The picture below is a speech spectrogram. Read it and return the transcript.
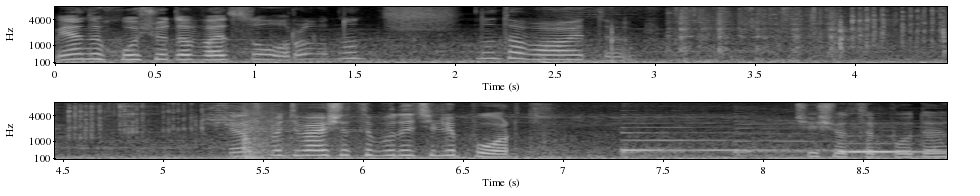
Я не хочу давати 40. Ну, ну давайте. Я сподіваюся, що це буде телепорт. Чи що це буде?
